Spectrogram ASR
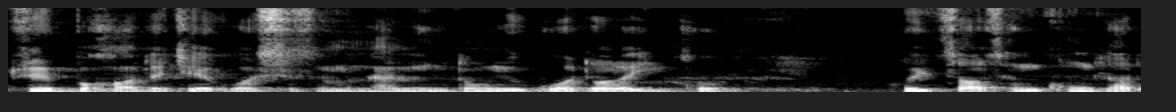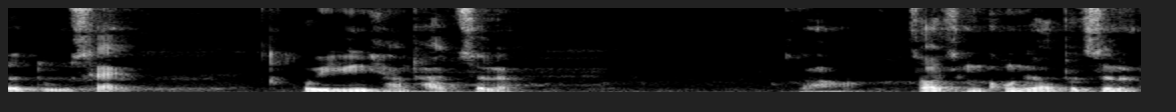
最不好的结果是什么呢？冷冻油过多了以后，会造成空调的堵塞，会影响它制冷，啊，造成空调不制冷。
